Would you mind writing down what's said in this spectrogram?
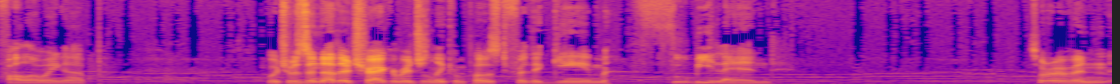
following up, which was another track originally composed for the game Fubiland. Sort of an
